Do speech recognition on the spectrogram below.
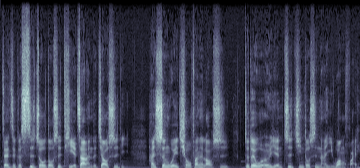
在这个四周都是铁栅栏的教室里，和身为囚犯的老师，这对我而言至今都是难以忘怀。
